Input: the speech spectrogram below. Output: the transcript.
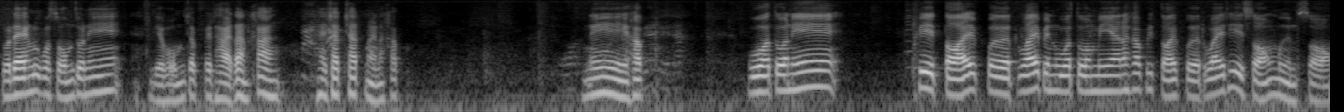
ตัวแดงลูกผสมตัวนี้ เดี๋ยวผมจะไปถ่ายด้านข้างให้ชัดๆหน่อยนะครับ นี่ครับวัวตัวนี้ พี่ต่อยเปิดไว้เป็นวัวตัวเมียนะครับ พี่ต่อยเปิดไว้ที่สองหมื่นสอง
